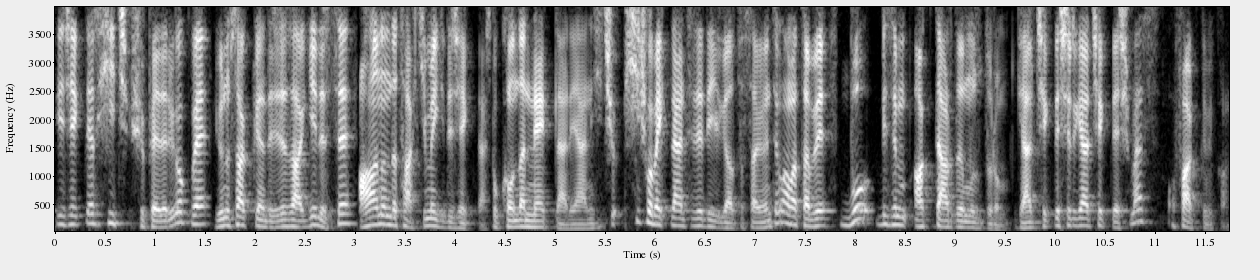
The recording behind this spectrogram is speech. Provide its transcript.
Ekleyecekler. Hiç şüpheleri yok ve Yunus Akgün'e de ceza gelirse anında tahkime gidecekler. Bu konuda netler yani. Hiç, hiç o beklentide değil Galatasaray yönetimi ama tabii bu bizim aktardığımız durum. Gerçekleşir gerçekleşmez o farklı bir konu.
